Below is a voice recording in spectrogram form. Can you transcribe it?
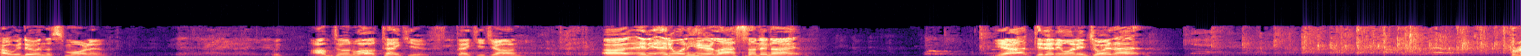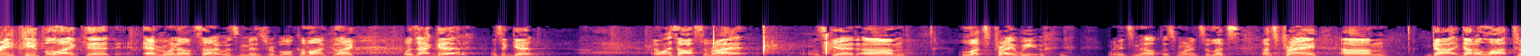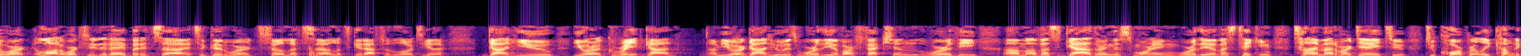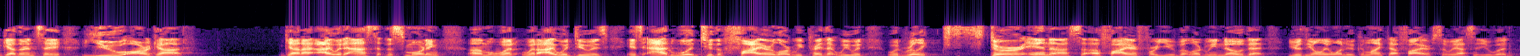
How are we doing this morning? I'm doing well. Thank you. Thank you, John. Uh, any, anyone here last Sunday night? Yeah? Did anyone enjoy that? Three people liked it. Everyone else thought it was miserable. Come on. Like, was that good? Was it good? That was awesome, right? That was good. Um, let's pray. We, we need some help this morning. So let's, let's pray. Um, got, got a lot to work, a lot of work to do today, but it's, uh, it's a good word. So let's, uh, let's get after the Lord together. God, you, you are a great God. Um, you are a God who is worthy of our affection, worthy um, of us gathering this morning, worthy of us taking time out of our day to, to corporately come together and say, You are God. God, I, I would ask that this morning, um, what, what I would do is, is add wood to the fire, Lord. We pray that we would, would really stir in us a fire for you. But Lord, we know that you're the only one who can light that fire, so we ask that you would.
